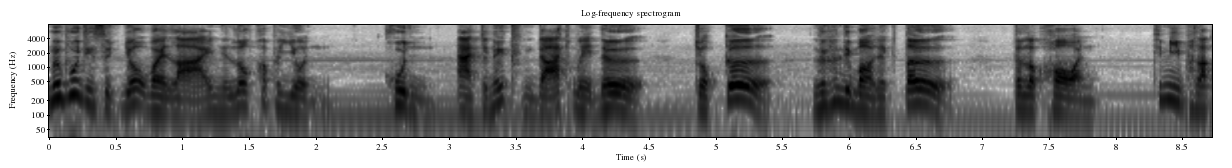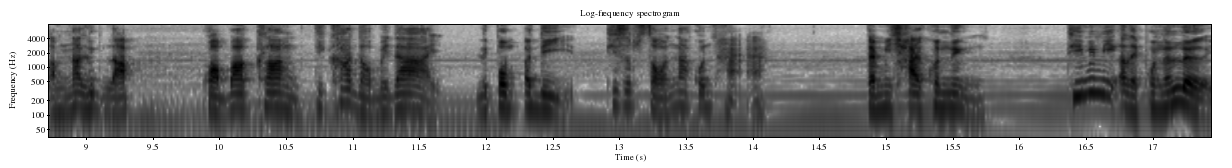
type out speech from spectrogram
เมื่อพูดถึงสุดยอดวายร้ายในโลกภาพยนตร์ คุณอาจจะนึกถึงดาร์ธเวเดอร์โจ๊กเกอร์หรือฮันนิบาลเลกเตอร์ตัวละครที่มีพลังอำนาจลึกลับ ความบ้าคลั่งที่คาดเดาไม่ได้ หรือปมอดีตที่ซับซ้อนน่าค้นหา แต่มีชายคนหนึ่งที่ไม่มีอะไรพวกนั้นเลย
